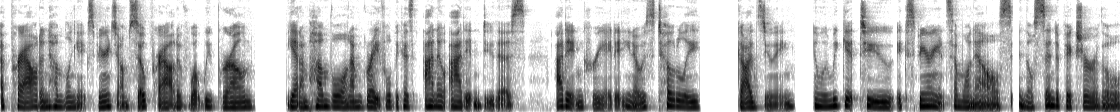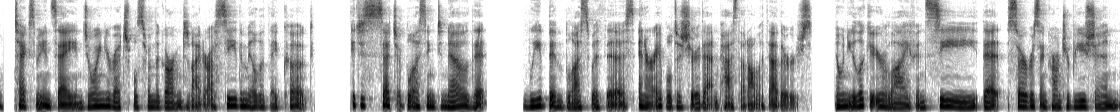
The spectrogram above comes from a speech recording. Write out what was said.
a proud and humbling experience. I'm so proud of what we've grown, yet I'm humble and I'm grateful because I know I didn't do this. I didn't create it. You know, it's totally God's doing. And when we get to experience someone else and they'll send a picture or they'll text me and say, enjoying your vegetables from the garden tonight, or I see the meal that they've cooked, it is such a blessing to know that we've been blessed with this and are able to share that and pass that on with others. And when you look at your life and see that service and contribution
